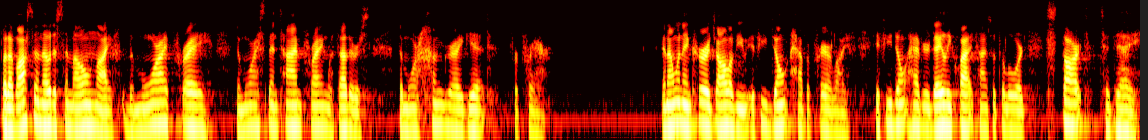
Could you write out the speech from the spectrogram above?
But I've also noticed in my own life, the more I pray, the more I spend time praying with others, the more hungry I get for prayer. And I want to encourage all of you if you don't have a prayer life, if you don't have your daily quiet times with the Lord, start today.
